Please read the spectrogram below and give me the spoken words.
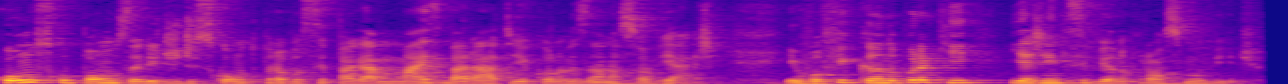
com os cupons ali de desconto para você pagar mais barato e economizar na sua viagem. Eu vou ficando por aqui e a gente se vê no próximo vídeo.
